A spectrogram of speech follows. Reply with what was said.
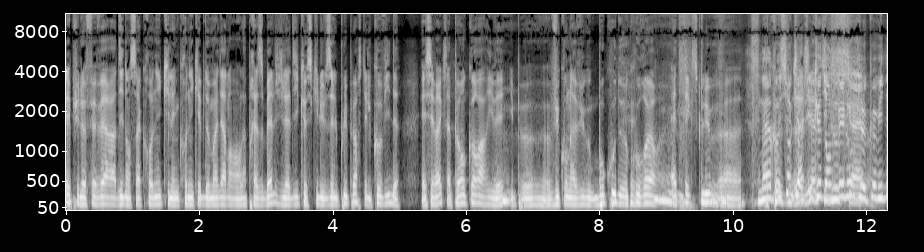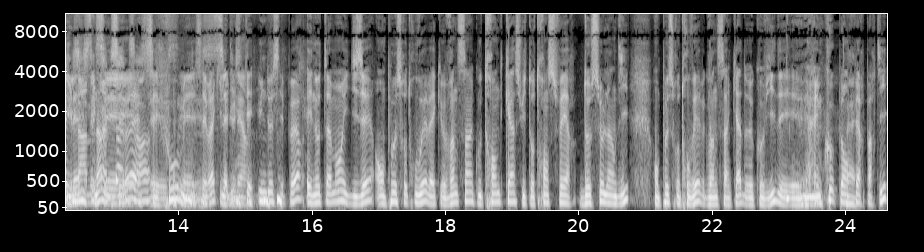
Et puis le Fever a dit dans sa chronique, il a une chronique hebdomadaire dans la presse belge, il a dit que ce qui lui faisait le plus peur, c'était le Covid. Et c'est vrai que ça peut encore arriver. Il peut, vu qu'on a vu beaucoup de coureurs être exclus. Euh, On a l'impression qu'il n'y a que dans le vélo que le Covid existe c'est fou, mais c'est vrai qu'il a dit c'était une de ses peurs. Et notamment, il disait, on peut se retrouver avec 25 ou 30 cas suite au transfert de ce lundi. On peut se retrouver avec 25 cas de Covid et Remco peut en faire partie.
